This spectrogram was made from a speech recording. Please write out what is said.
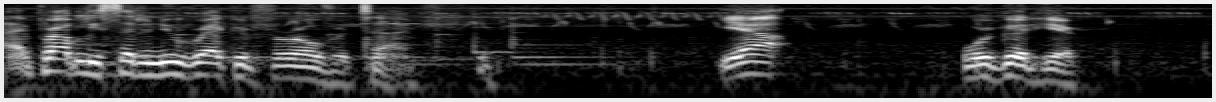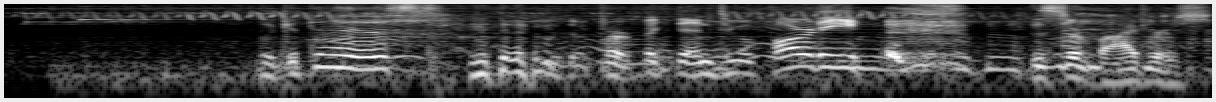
I probably set a new record for overtime. yeah, we're good here. Look at this. the perfect end to a party. the survivors.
